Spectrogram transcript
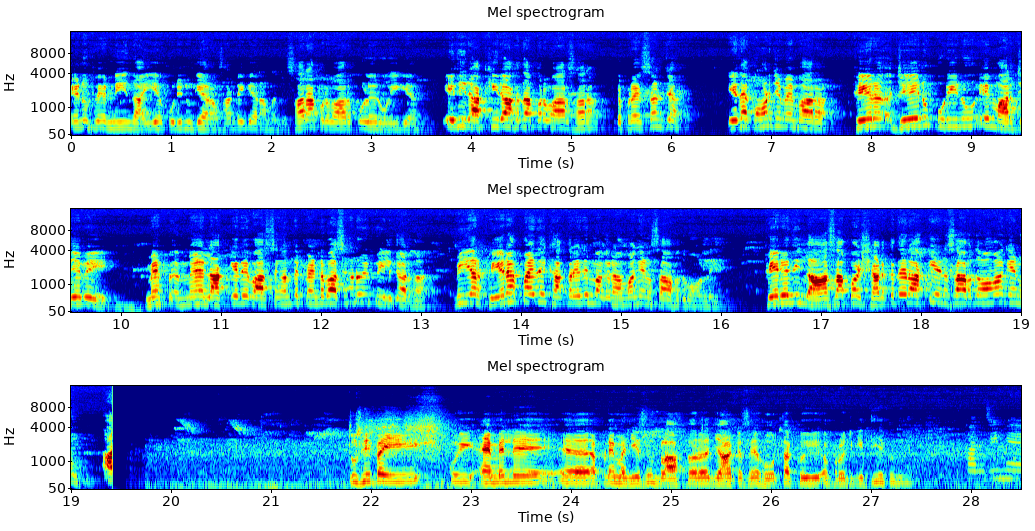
ਇਹਨੂੰ ਫਿਰ ਨੀਂਦ ਆਈ ਆ ਕੁੜੀ ਨੂੰ 11 11:30 ਵਜੇ। ਸਾਰਾ ਪਰਿਵਾਰ ਕੋਲੇ ਰੋਈ ਗਿਆ। ਇਹਦੀ ਰਾਖੀ ਰੱਖਦਾ ਪਰਿਵਾਰ ਸਾਰਾ ਡਿਪਰੈਸ਼ਨ 'ਚ। ਆ। ਇਹਦਾ ਕੌਣ ਜ਼ਿੰਮੇਵਾਰ ਆ? ਫਿਰ ਜੇ ਇਹਨੂੰ ਕੁੜੀ ਨੂੰ ਇਹ ਮਰ ਜਾਵੇ ਮੈਂ ਮੈਂ ਇਲਾਕੇ ਦੇ ਵਾਸੀਆਂ ਨੂੰ ਤੇ ਪਿੰਡ ਵਾਸੀਆਂ ਨੂੰ ਵੀ ਅਪੀਲ ਕਰਦਾ ਵੀ ਯਾਰ ਫੇਰ ਆਪਾਂ ਇਹਦੇ ਖਾਤਰ ਇਹਦੇ ਮਗਰ ਆਵਾਂਗੇ ਇਨਸਾਫ ਦਿਵਾਉਣ ਲਈ। ਫਿਰ ਇਹਦੀ ਲਾਸ਼ ਆਪਾਂ ਸੜਕ ਤੇ ਰੱਖ ਕੇ ਇਨਸਾਫ ਦਿਵਾਵਾਂਗੇ ਇਹਨੂੰ। ਤੁਸੀਂ ਭਾਈ ਕੋਈ ਐਮਐਲਏ ਆਪਣੇ ਮਨਜੀਤ ਸਿੰਘ ਬਲਾਸਪੁਰ ਜਾਂ ਕਿਸੇ ਹੋਰ ਤੱਕ ਕੋਈ ਅਪਰੋਚ ਕੀਤੀ ਹੈ ਕੋਈ? ਹਾਂਜੀ ਮੈਂ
